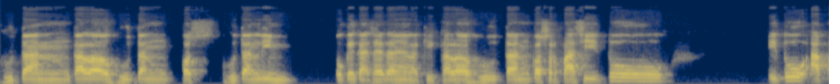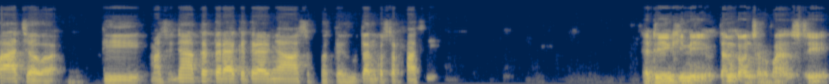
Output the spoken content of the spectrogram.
hutan kalau hutan kos hutan lim oke kak saya tanya lagi. Kalau hutan konservasi itu itu apa aja pak? Di maksudnya kriteria-kriterianya sebagai hutan konservasi jadi gini hutan konservasi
